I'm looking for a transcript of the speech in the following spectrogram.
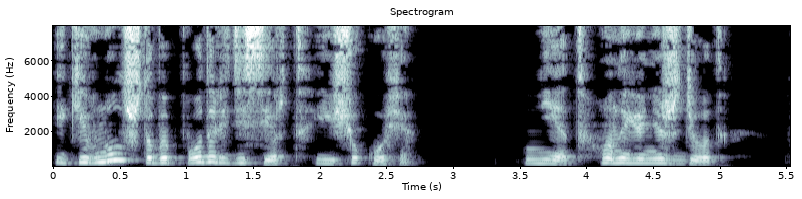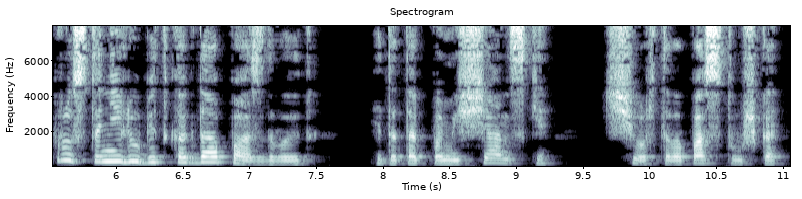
и кивнул, чтобы подали десерт и еще кофе. Нет, он ее не ждет. Просто не любит, когда опаздывают. Это так по-мещански. Чертова пастушка.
